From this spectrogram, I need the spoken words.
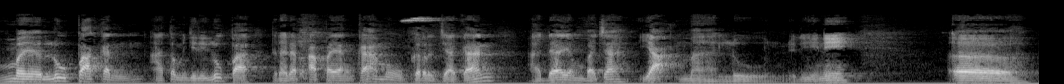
melupakan atau menjadi lupa terhadap apa yang kamu kerjakan. Ada yang membaca ya'malun. Jadi ini uh,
